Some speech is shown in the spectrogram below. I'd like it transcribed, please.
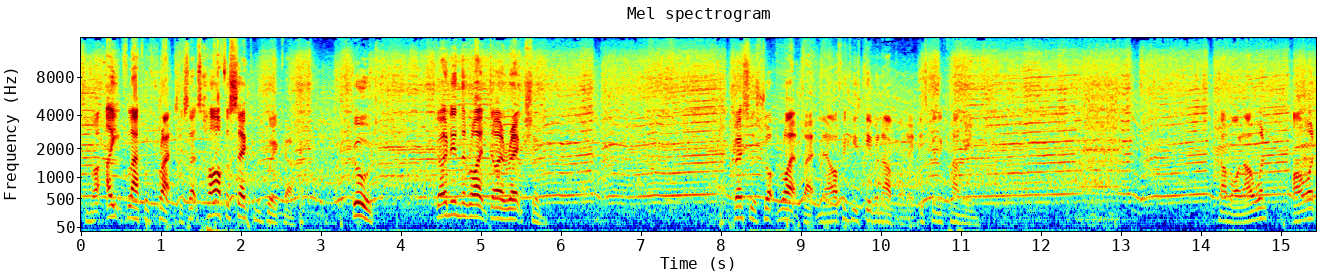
So my eighth lap of practice. That's half a second quicker. Good. Going in the right direction. Vettel's dropped right back now. I think he's given up on it. He's going to come in. Come on, I want I want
